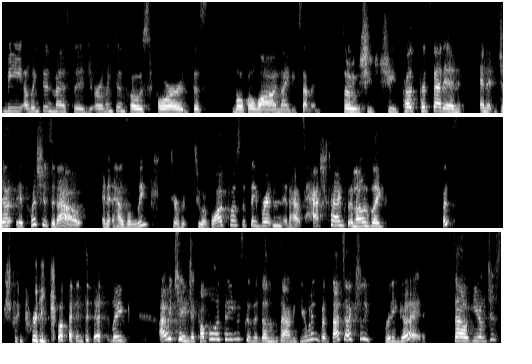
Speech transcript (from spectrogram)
me a linkedin message or a linkedin post for this local law 97 so she she put, puts that in, and it just it pushes it out, and it has a link to to a blog post that they've written. It has hashtags, and I was like, actually pretty good. like I would change a couple of things because it doesn't sound human, but that's actually pretty good. So, you know, just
